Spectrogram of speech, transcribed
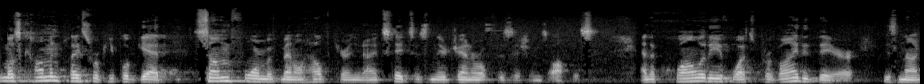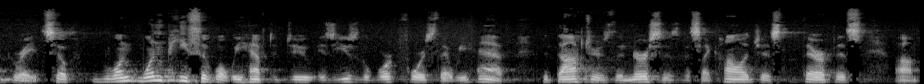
the most common place where people get some form of mental health care in the United States is in their general physician's office. And the quality of what's provided there is not great. So one, one piece of what we have to do is use the workforce that we have the doctors, the nurses, the psychologists, the therapists, um,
